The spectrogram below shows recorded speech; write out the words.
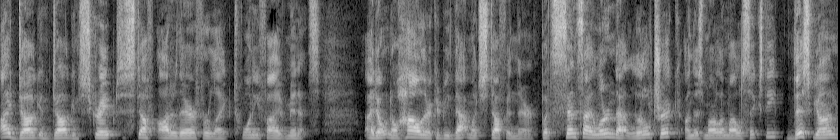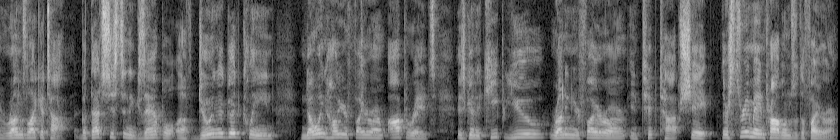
I dug and dug and scraped stuff out of there for like 25 minutes. I don't know how there could be that much stuff in there. But since I learned that little trick on this Marlin Model 60, this gun runs like a top. But that's just an example of doing a good clean, knowing how your firearm operates, is going to keep you running your firearm in tip-top shape. There's three main problems with the firearm.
